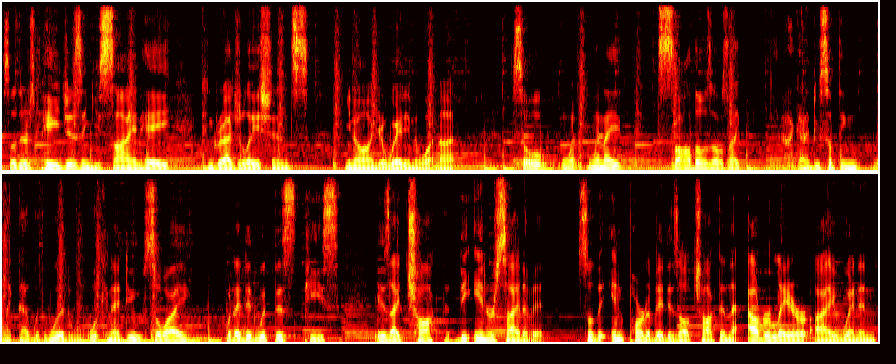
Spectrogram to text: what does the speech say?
So there's pages and you sign, hey, congratulations, you know, on your wedding and whatnot. So when when I saw those, I was like, I got to do something like that with wood. What can I do? So I what I did with this piece is I chalked the inner side of it. So the in part of it is all chalked, and the outer layer I went and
